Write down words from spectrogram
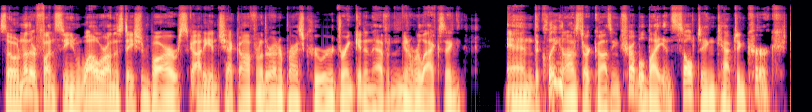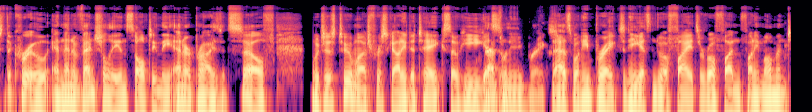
So another fun scene while we're on the station bar, Scotty and Chekov and other Enterprise crew are drinking and having, you know, relaxing. And the Klingons start causing trouble by insulting Captain Kirk to the crew and then eventually insulting the Enterprise itself, which is too much for Scotty to take. So he gets That's when he breaks. that's when he breaks and he gets into a fight. It's a real fun, funny moment.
